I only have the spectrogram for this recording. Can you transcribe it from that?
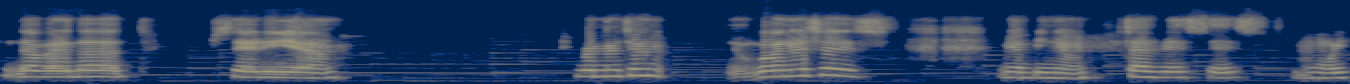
la verdad sería bueno yo bueno esa es mi opinión tal vez es muy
